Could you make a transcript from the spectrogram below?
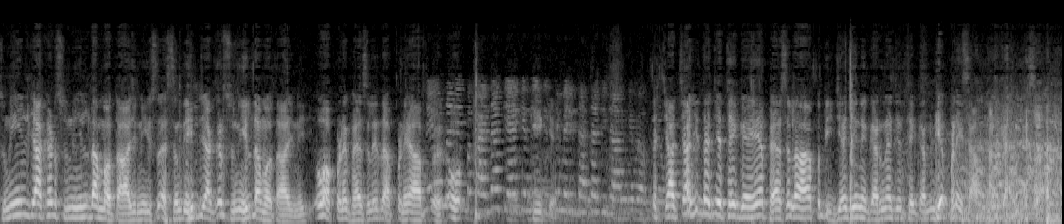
ਸੁਨੀਲ ਜਾਖੜ ਸੁਨੀਲ ਦਾ ਮੁਹਤਾਜ ਨਹੀਂ ਸ- ਸੰਦੀਪ ਜਾਖੜ ਸੁਨੀਲ ਦਾ ਮੁਹਤਾਜ ਨਹੀਂ ਜੀ ਉਹ ਆਪਣੇ ਫੈਸਲੇ ਦਾ ਆਪਣੇ ਆਪ ਨਹੀਂ, ਉਹਨਾਂ ਉਹ ਨੇ ਬਕਾਇਦਾ ਕਿਹਾ ਕਿ ਠੀਕ ਹੈ। ਜਿੱਥੇ ਮੇਰੇ ਚਾਚਾ ਜੀ ਜਾਣਗੇ ਮੈਂ ਤੇ ਉੱਥੇ ਚਾਚਾ ਜੀ ਤਾਂ ਜਿੱਥੇ ਗਏ ਆ ਫੈਸਲਾ ਭਤੀਜਾ ਜੀ ਨੇ ਕਰਨਾ ਜਿੱਥੇ ਕਰਨਗੇ ਆਪਣੇ ਹਿਸਾਬ ਨਾਲ ਕਰਨਗੇ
